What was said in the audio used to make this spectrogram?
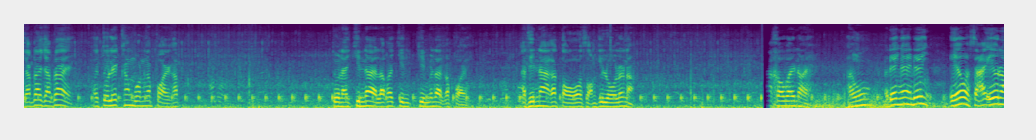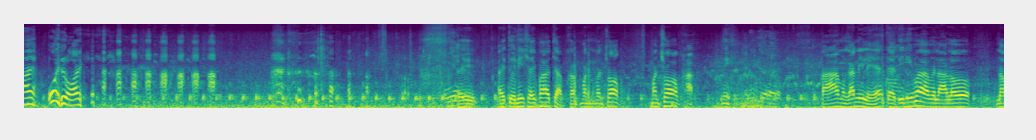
จับได้จับได้ไอตัวเล็กข้างบนก็ปล่อยครับ ตัวไหนกินได้แล้วก็กินกินไม่ได้ก็ปล่อย อาทิตย์หน้าก็โตสองกิโลแล้วน่ะเข้าไว้หน่อย เอาเด้งเด้งเด้งเอวสายเอวหน่อยโอ้ยลอยไอไอตัวนี้ใช้ผ้าจับครับ มันมันชอบมันชอบหักนี่ปลาเหมือนกันนี่แหละ แต่ทีนี้ว่าเวลาเราเรา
